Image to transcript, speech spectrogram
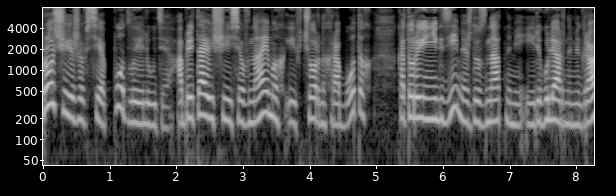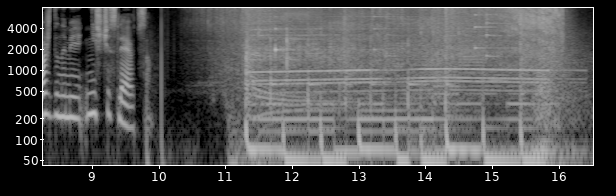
Прочие же все подлые люди, обретающиеся в наймах и в черных работах, которые нигде между знатными и регулярными гражданами не счисляются.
